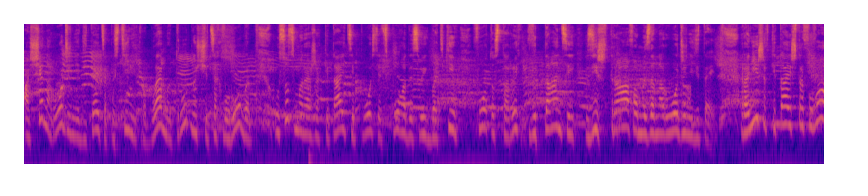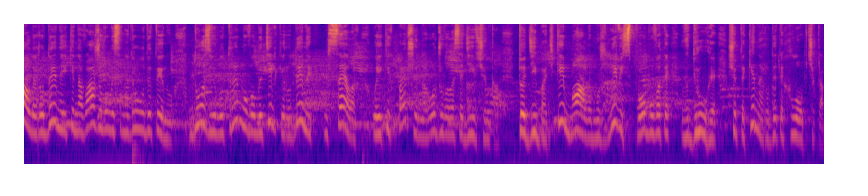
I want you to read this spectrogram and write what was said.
А ще народження дітей це постійні проблеми, труднощі, це хвороби. У соцмережах китайці постять спогади своїх батьків, фото старих квитанцій зі штрафами за народження дітей. Раніше в Китаї штрафували родини, які наважувалися на другу дитину. Дозвіл отримували тільки родини у селах, у яких першою народжувалася дівчинка. Тоді батьки мали можливість спробувати вдруге, щоб таки народити хлопчика.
